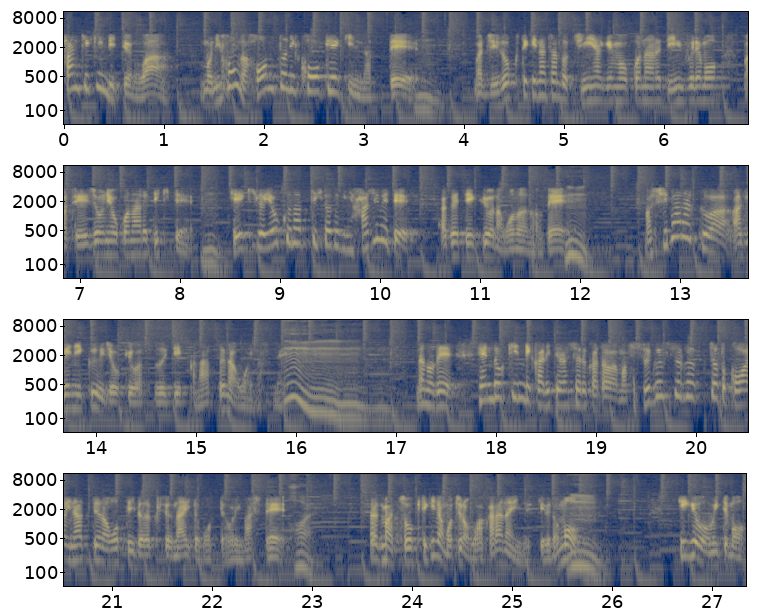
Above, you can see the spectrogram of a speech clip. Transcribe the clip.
短期金利っていうのは、もう日本が本当に好景気になって、うん。まあ、持続的なちゃんと賃上げも行われて、インフレもまあ正常に行われてきて、うん。景気が良くなってきたときに初めて上げていくようなものなので、うん。まあ、しばらくは上げにくい状況は続いていくかなというのは思いますね。うんうんうんなので、変動金利借りてらっしゃる方は、まあ、すぐすぐちょっと怖いなっていうのは思っていただく必要はないと思っておりまして、うんはいまあ長期的にはもちろんわからないんですけれども、うん。企業を見ても、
